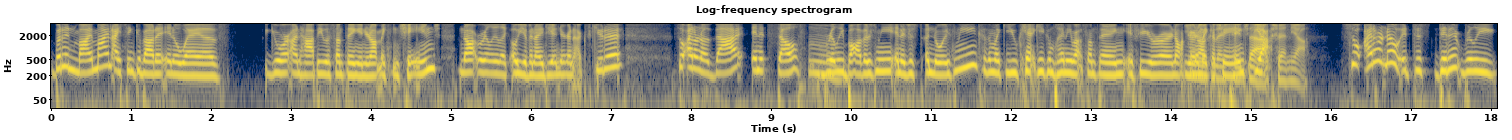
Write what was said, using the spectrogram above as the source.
but in my mind, I think about it in a way of you're unhappy with something and you're not making change, not really like, oh, you have an idea and you're gonna execute it. So I don't know. That in itself Mm. really bothers me and it just annoys me because I'm like, you can't keep complaining about something if you're not gonna not make going a to change. yeah. action. Yeah. So I don't know. It just didn't really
